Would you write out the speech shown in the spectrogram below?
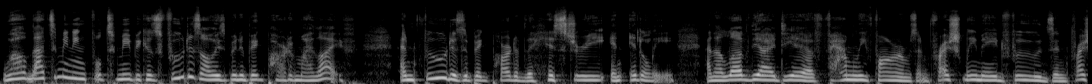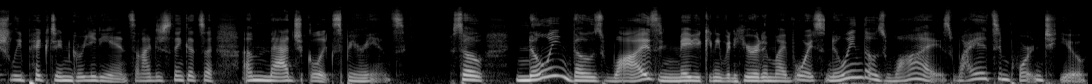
Well, that's meaningful to me because food has always been a big part of my life. And food is a big part of the history in Italy. And I love the idea of family farms and freshly made foods and freshly picked ingredients. And I just think it's a, a magical experience. So, knowing those whys, and maybe you can even hear it in my voice, knowing those whys, why it's important to you,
